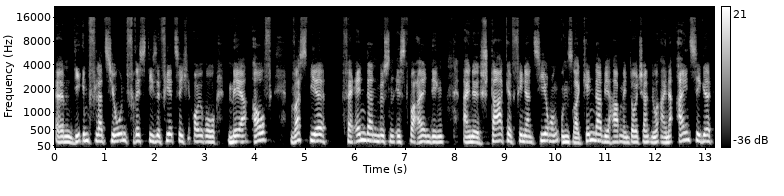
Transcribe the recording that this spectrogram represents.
Ähm, die Inflation frisst diese 40 Euro mehr auf. Was wir verändern müssen, ist vor allen Dingen eine starke Finanzierung unserer Kinder. Wir haben in Deutschland nur eine einzige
